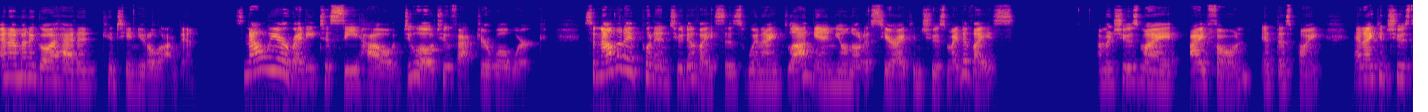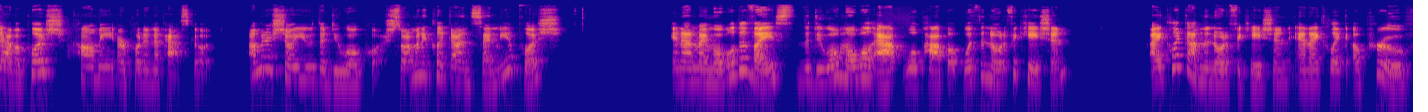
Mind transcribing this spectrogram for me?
And I'm going to go ahead and continue to log in. So now we are ready to see how Duo two-factor will work. So now that I've put in two devices, when I log in, you'll notice here I can choose my device. I'm going to choose my iPhone at this point, and I can choose to have a push, call me, or put in a passcode. I'm going to show you the Duo push. So I'm going to click on send me a push, and on my mobile device, the Duo mobile app will pop up with a notification. I click on the notification and I click approve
